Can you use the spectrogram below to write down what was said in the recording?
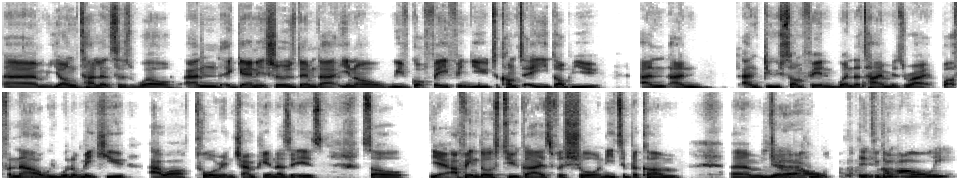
Um, young talents as well. And again, it shows them that, you know, we've got faith in you to come to AEW and and and do something when the time is right. But for now, we want to make you our touring champion as it is. So yeah, I think those two guys for sure need to become um Yeah. They need to become Ollie.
